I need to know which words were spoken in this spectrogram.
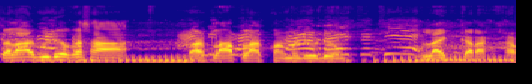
चला व्हिडिओ कसा वाटला आपला कॉमेडी व्हिडिओ लाईक करा, खा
